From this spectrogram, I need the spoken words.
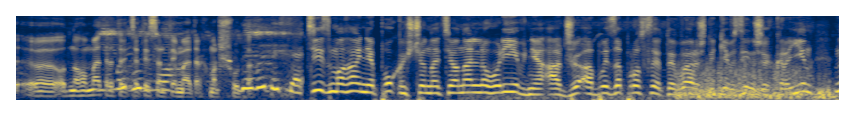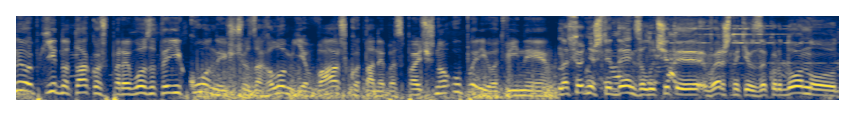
е, 1 метра 30 сантиметрах маршрутах. Ці змагання поки що національного рівня, адже аби запросити вершників з інших країн, необхідно також перевозити і коней, що загалом є важко та небезпечно у період війни. На сьогоднішній день залучити вершників з-за кордону,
